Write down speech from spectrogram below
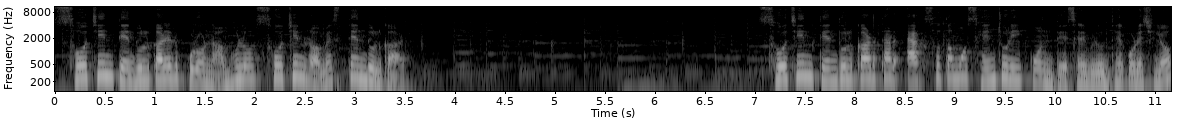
সচিন তেন্ডুলকারের পুরো নাম হলো সচিন রমেশ তেন্ডুলকার। সচিন তেন্ডুলকার তার একশোতম সেঞ্চুরি কোন দেশের বিরুদ্ধে করেছিল?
